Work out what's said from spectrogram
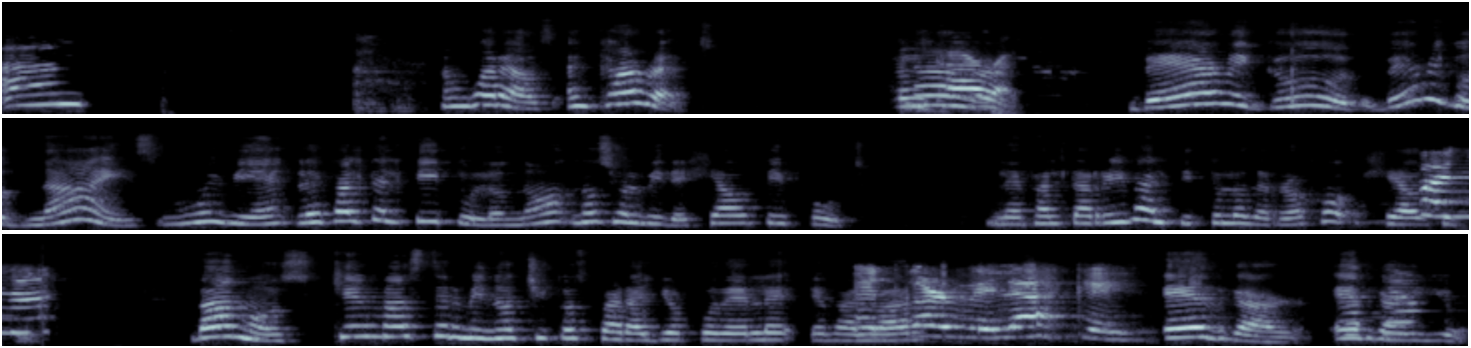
and, and what else? And carrot. and Carrot. carrot. Very good, very good, nice. Muy bien. Le falta el título, ¿no? No se olvide, healthy food. Le falta arriba el título de rojo, healthy food. Vamos, ¿quién más terminó, chicos, para yo poderle evaluar? Velázquez. Edgar, Edgar, you.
